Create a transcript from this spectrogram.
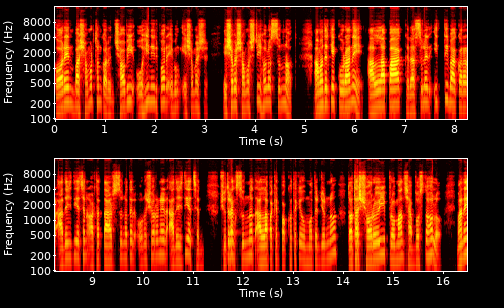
করেন বা সমর্থন করেন সবই ওহী নির্ভর এবং এ সমস এসবের সমষ্টি হলো সুন্নত। আমাদেরকে কোরআনে আল্লাহ পাক রাসূলের ইত্তিবা করার আদেশ দিয়েছেন অর্থাৎ তার সুন্নতের অনুসরণের আদেশ দিয়েছেন। সুতরাং সুন্নত আল্লাহ পাকের পক্ষ থেকে উম্মতের জন্য তথা শরঈ প্রমাণ সাব্যস্ত হলো। মানে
